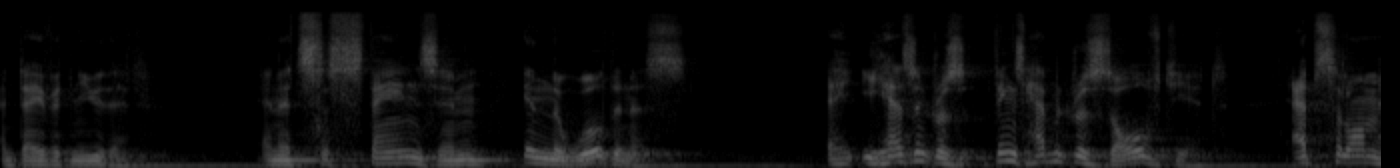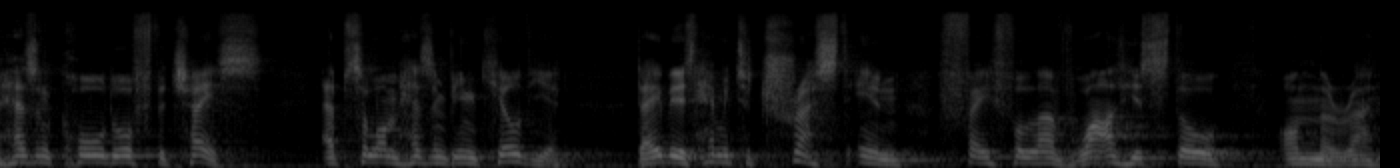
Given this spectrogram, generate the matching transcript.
And David knew that. And it sustains him in the wilderness. Eh, he hasn't res- things haven't resolved yet. Absalom hasn't called off the chase. Absalom hasn't been killed yet. David is having to trust in faithful love while he's still on the run.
